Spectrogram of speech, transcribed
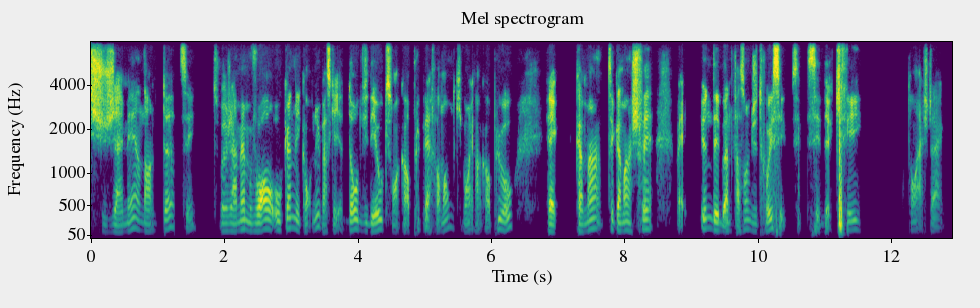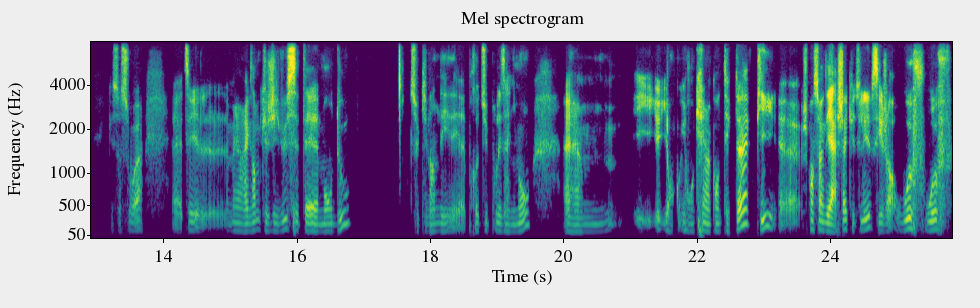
je suis jamais dans le top, tu sais. Tu vas jamais me voir aucun de mes contenus parce qu'il y a d'autres vidéos qui sont encore plus performantes, qui vont être encore plus hauts. Fait comment, tu sais, comment je fais? Ben, une des bonnes façons que j'ai trouvé, c'est de créer ton hashtag. Que ce soit, euh, le meilleur exemple que j'ai vu, c'était Mondou, ceux qui vendent des euh, produits pour les animaux. ils, ont, créé un compte TikTok, puis euh, je pense qu'un des hashtags qu'ils utilisent, c'est genre wouf wouf.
